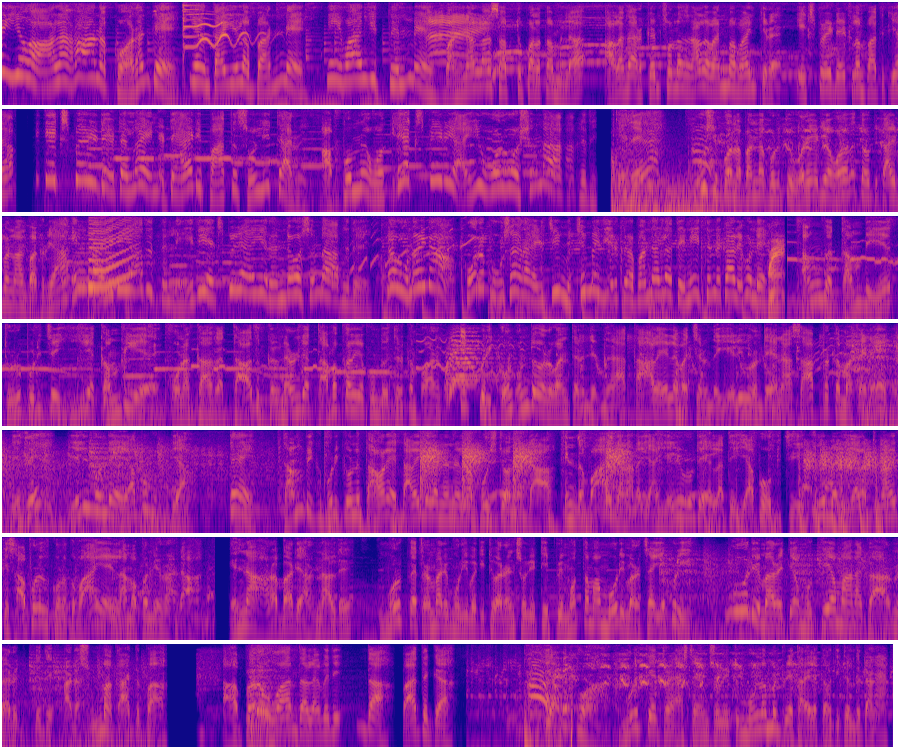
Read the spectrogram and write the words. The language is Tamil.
ஐயோ அழகான குரங்கே. என் கையில பண்ணே. நீ வாங்கி தின்னே. பண்ணெல்லாம் சாப்பிட்டு பழக்கம் இல்ல. அழகா இருக்குன்னு சொன்னதுனால வெண்மை வாங்கிக்கிறேன். எக்ஸ்பைரி டேட் எல்லாம் பாத்துட்டியா? எக்ஸ்பைரி டேட் எல்லாம் எங்க டேடி பார்த்து சொல்லிட்டாரு. அப்பவுமே ஓகே எக்ஸ்பைரி ஆகி ஒரு வருஷம் தான் ஆகுது. ஊசி போன பண்ண கொடுத்து ஒரே ஐடியா உலகத்தை விட்டு காலி பண்ணலான்னு பாக்குறியா? இந்த ஐடியாவது தின்னு இது எக்ஸ்பைரி ஆகி ரெண்டு வருஷம் தான் ஆகுது உனைனா போறப்ப உஷாராயிடுச்சு மிச்சம் மீதி இருக்கிற பண்ணெல்லாம் தின்னி தின்னு காலி பண்ணு. அங்க தம்பியே துரு பிடிச்ச ஈய கம்பியே உனக்காக தாதுக்கள் நிறைஞ்ச தவக்கலைய கொண்டு வந்திருக்கேன் பாருங்க இப்படி கொண்டு வருவான்னு தெரிஞ்சிருந்தா காலையில வச்சிருந்த எலி உருண்டையை நான் சாப்பிட்டுக்க மாட்டேனே. இது எலி உருண்டையை அப்ப முட்டியா? டேய் தம்பிக்கு பிடிக்கும்னு தவறைய தலையில நின்னெல்லாம் எல்லாம் புடிச்சிட்டு வந்தேன்டா. இந்த வாய் தானடா என் எலி எல்லாத்தையும் ஏப்ப விட்டுச்சு இனிமேல் ஏழு நாளைக்கு சாப்பிடுறதுக்கு உனக்கு வாயை இல்லாம பண்ணிடுறான்டா. என்ன அறபாடி அறுநாள் முறுக்கத்துற மாதிரி முடி வெட்டிட்டு வரேன்னு சொல்லிட்டு இப்படி மொத்தமா மூடி மறைச்சா எப்படி? மூடி மறைக்க முக்கியமான காரணம் இருக்குது. அட சும்மா காட்டுப்பா. அப்புறம் வாழ்ந்த அளவதி இந்தா பாத்துக்க. எப்பா முழுக்கேற்ற ஆஸ்டேன்னு சொல்லிட்டு முள்ளமன்றிய தலையில கவித்திட்டு வந்துட்டானே.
